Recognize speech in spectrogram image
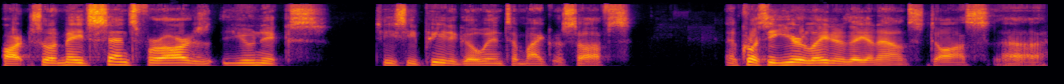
part. So it made sense for our Unix TCP to go into Microsoft's. And of course, a year later, they announced DOS uh,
